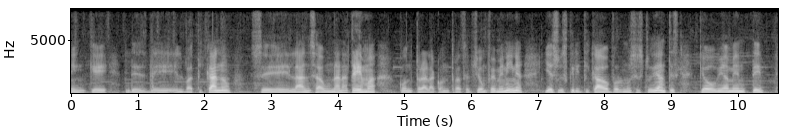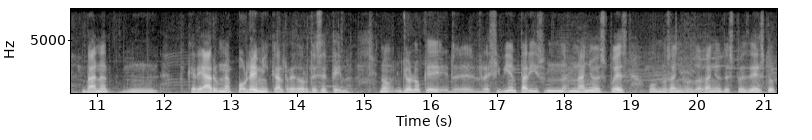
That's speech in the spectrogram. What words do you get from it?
en que desde el Vaticano se lanza un anatema contra la contracepción femenina y eso es criticado por unos estudiantes que obviamente van a mm, crear una polémica alrededor de ese tema. No, yo lo que recibí en París un, año después, o unos años, dos años después de esto,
